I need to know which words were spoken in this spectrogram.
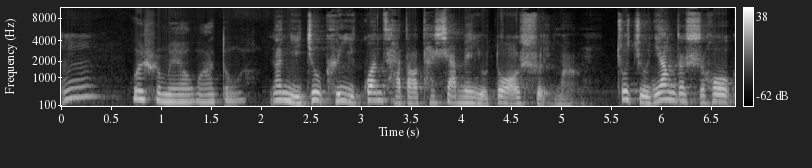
嗯，为什么要挖洞啊？那你就可以观察到它下面有多少水嘛。做酒酿的时候，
